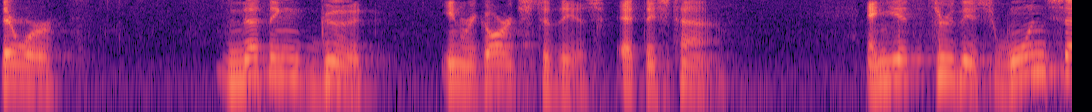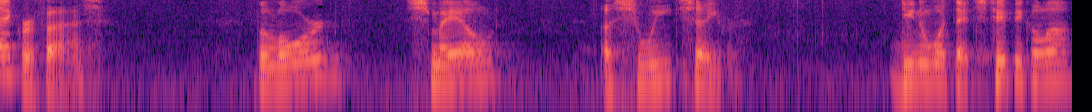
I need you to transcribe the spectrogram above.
There were nothing good in regards to this at this time. And yet, through this one sacrifice, the Lord smelled a sweet savor. Do you know what that's typical of?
